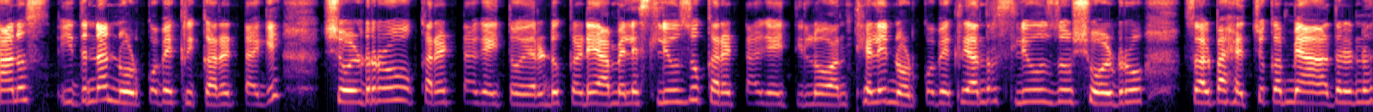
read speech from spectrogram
ನಾನು ಇದನ್ನ ನೋಡ್ಕೋಬೇಕ್ರಿ ಕರೆಕ್ಟಾಗಿ. ಶೋಲ್ಡ್ರು ಕರೆಕ್ಟಾಗಿ ಐತೋ ಎರಡು ಕಡೆ, ಆಮೇಲೆ ಸ್ಲೀವ್ಸು ಕರೆಕ್ಟಾಗಿ ಐತಿಲ್ಲೋ ಅಂಥೇಳಿ ನೋಡ್ಕೋಬೇಕ್ರಿ. ಅಂದ್ರೆ ಸ್ಲೀವ್ಸು, ಶೋಲ್ಡ್ರು ಸ್ವಲ್ಪ ಹೆಚ್ಚು ಕಮ್ಮಿ ಆದ್ರೂ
